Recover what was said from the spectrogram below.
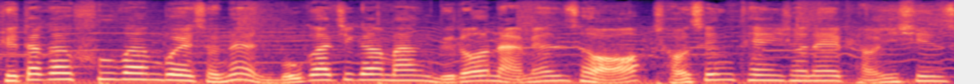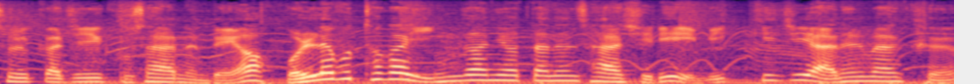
게다가 후반부에서는 모가지가 막 늘어나면서 저승 텐션의 변신술까지 구사하는데요. 원래부터가 인간이었다는 사실이 믿기지 않을 만큼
